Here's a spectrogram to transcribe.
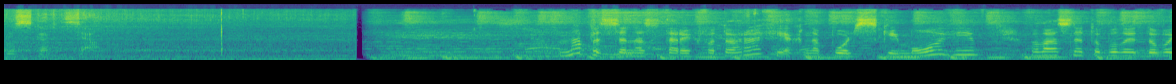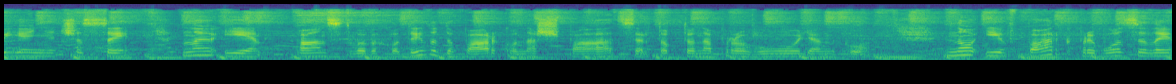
Трускавця. Написи на старих фотографіях на польській мові. Власне, то були довоєнні часи. Ну і панство виходило до парку на шпацер, тобто на прогулянку. Ну і в парк привозили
